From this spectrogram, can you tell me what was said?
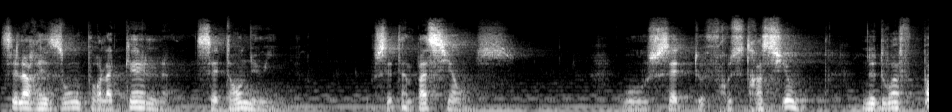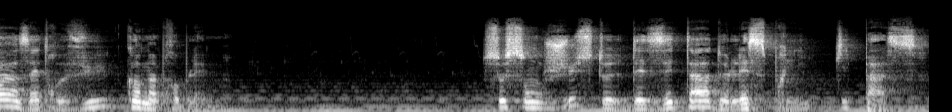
C'est la raison pour laquelle cet ennui cette impatience ou cette frustration ne doivent pas être vus comme un problème. Ce sont juste des états de l'esprit qui passent.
